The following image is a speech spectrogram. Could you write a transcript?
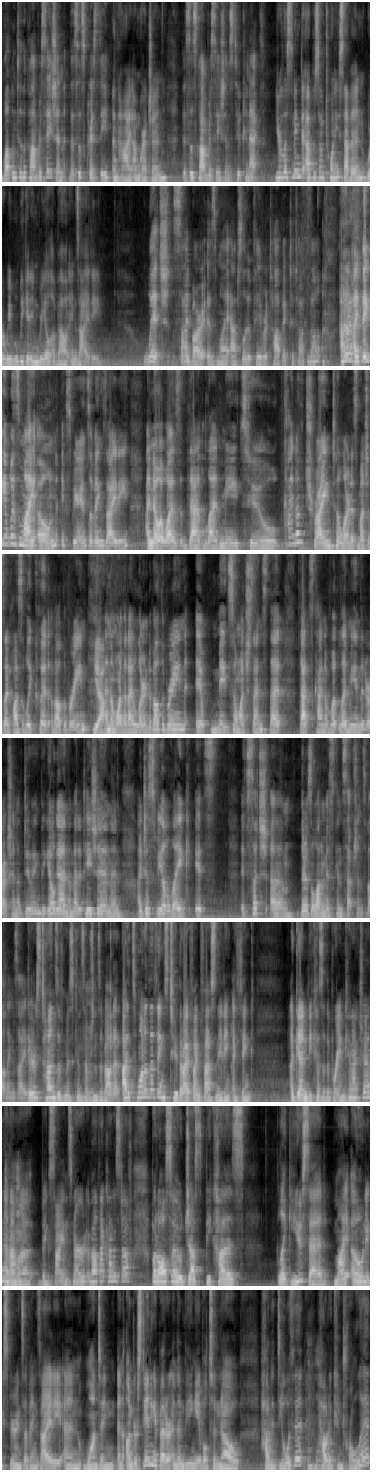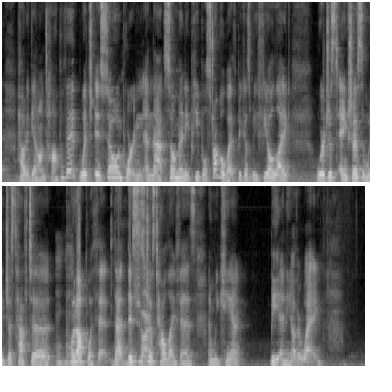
Welcome to the conversation. This is Christy. And hi, I'm Gretchen. This is Conversations to Connect. You're listening to episode 27, where we will be getting real about anxiety. Which, sidebar, is my absolute favorite topic to talk about. I think it was my own experience of anxiety. I know it was that led me to kind of trying to learn as much as I possibly could about the brain. Yeah. And the more that I learned about the brain, it made so much sense that that's kind of what led me in the direction of doing the yoga and the meditation and i just feel like it's it's such um, there's a lot of misconceptions about anxiety There's tons of misconceptions Mm-hmm. about it. I, it's one of the things, too, that I find fascinating, I think, again, because of the brain connection, and I'm Mm-hmm. a big science nerd about that kind of stuff, but also just because. Like you said, my own experience of anxiety and wanting and understanding it better, and then being able to know how to deal with it, how to control it, how to get on top of it, which is so important and that so many people struggle with because we feel like we're just anxious and we just have to put up with it. That this Sure. is just how life is and we can't be any other way.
